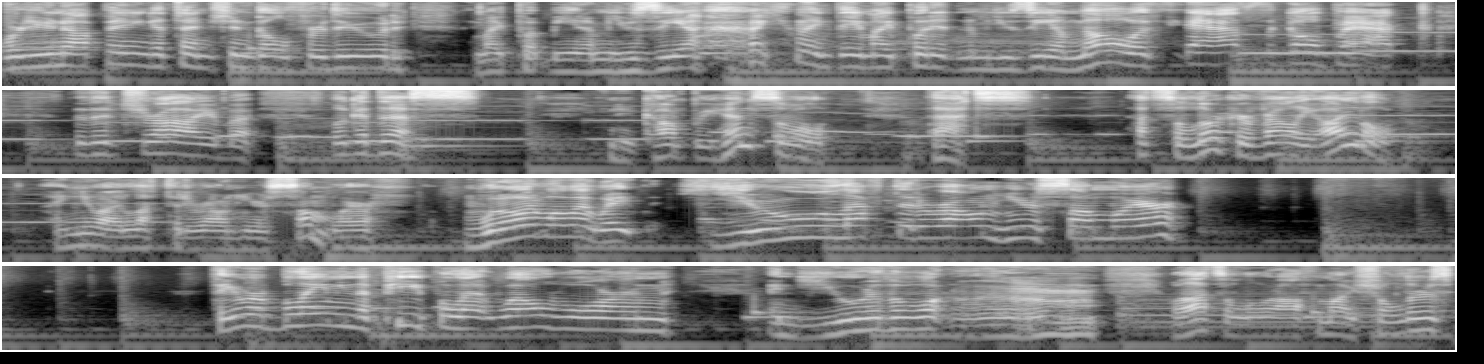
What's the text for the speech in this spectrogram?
Were you not paying attention, Golfer Dude? They might put me in a museum. they might put it in a museum. No, it has to go back to the tribe. Look at this. Incomprehensible. That's... That's the Lurker Valley Idol. I knew I left it around here somewhere. Wait, wait, wait, wait. You left it around here somewhere? They were blaming the people at Wellworn, and you were the one... well, that's a load off my shoulders.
